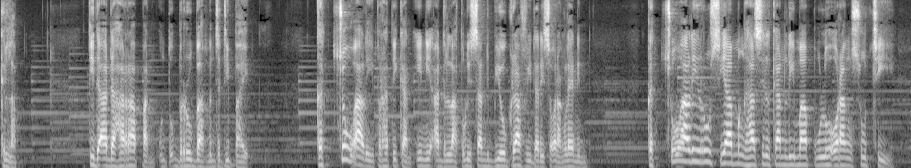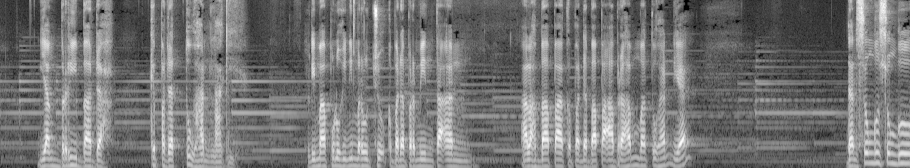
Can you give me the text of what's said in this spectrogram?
gelap, tidak ada harapan untuk berubah menjadi baik." Kecuali, perhatikan, ini adalah tulisan di biografi dari seorang Lenin. Kecuali Rusia menghasilkan 50 orang suci yang beribadah kepada Tuhan lagi. 50 ini merujuk kepada permintaan Allah Bapa kepada Bapak Abraham, Tuhan ya. Dan sungguh-sungguh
